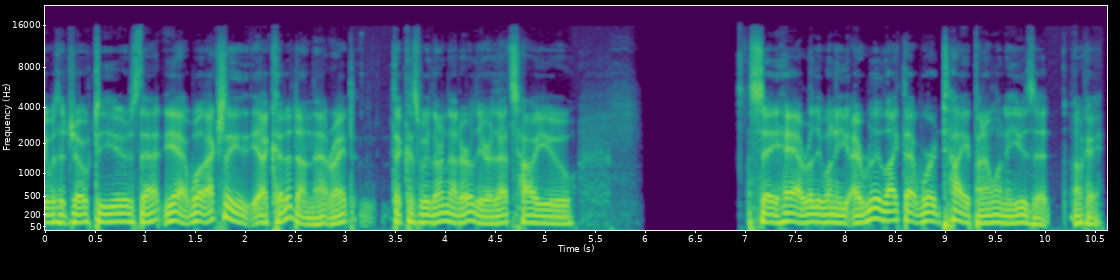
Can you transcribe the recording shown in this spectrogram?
It was a joke to use that? Yeah, well, actually, I could have done that, right? Because we learned that earlier. That's how you say, hey, I really want to, I really like that word type and I want to use it. Okay.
